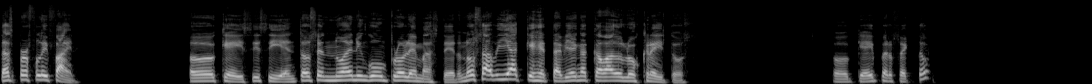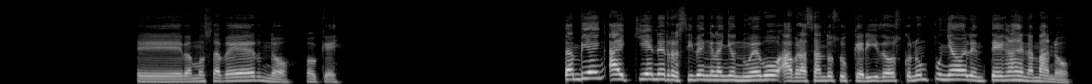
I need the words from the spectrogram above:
that's perfectly fine. Okay, sí, sí, entonces no hay ningún problema, Esther. No sabía que se te habían acabado los créditos. Ok, perfecto. Eh, vamos a ver, no, ok. También hay quienes reciben el año nuevo abrazando a sus queridos con un puñado de lentejas en la mano,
